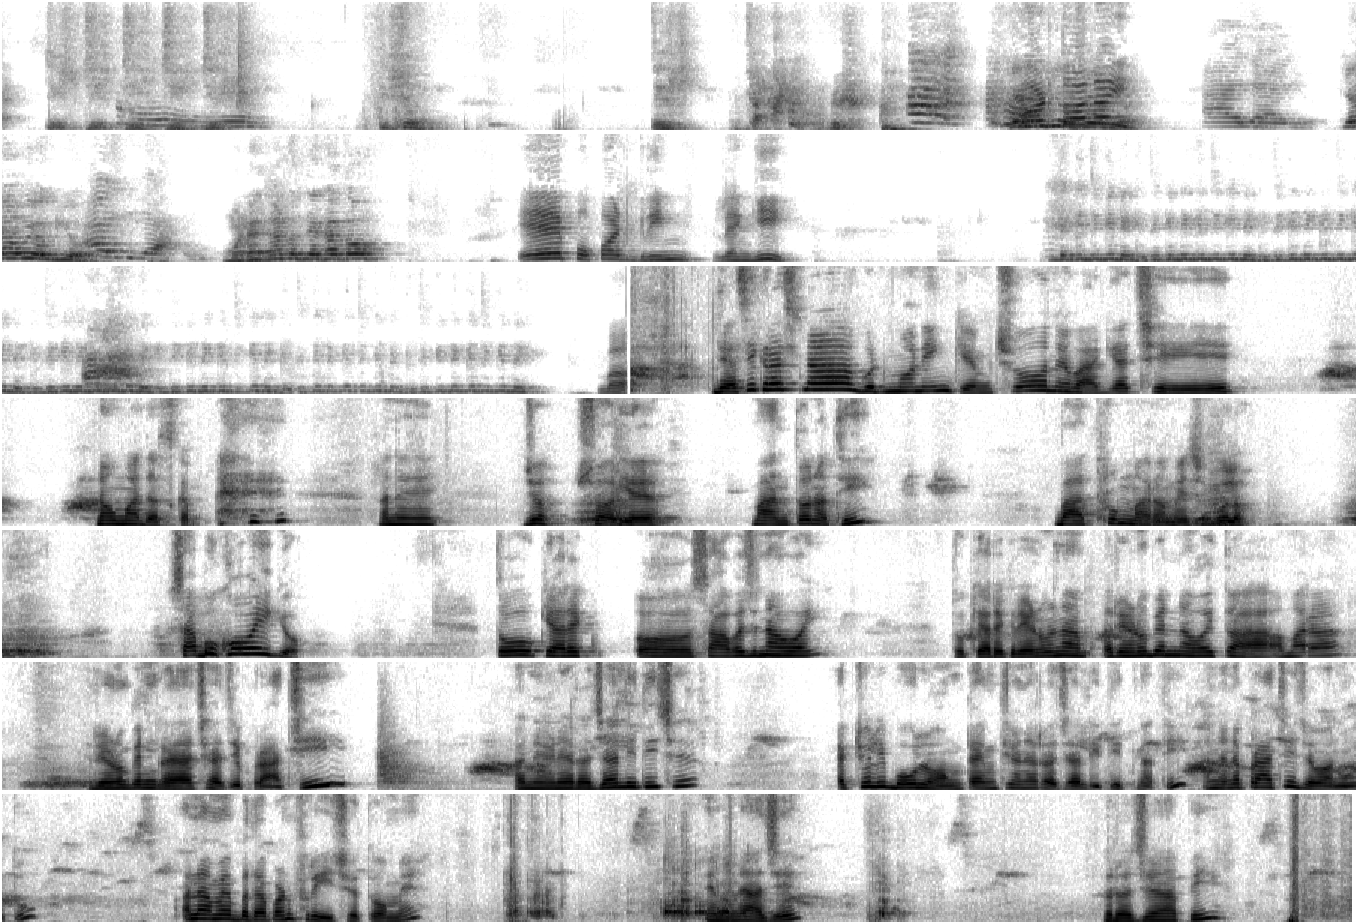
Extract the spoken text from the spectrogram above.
પડતો નહીં. ક્યાં વયો ગયો મને કાં નથી દેખાતો? એ પોપટ ગ્રીન લેંગી. જય શ્રી કૃષ્ણ. ગુડ મોર્નિંગ કેમ છો? અને વાગ્યા છે નવમાં દસ કમ અને જો શૌર્ય માનતો નથી. બાથરૂમમાં રમે છે, બોલો. સાબુ ખોવાઈ ગયો. તો ક્યારેક સાવજ ના હોય, તો ક્યારેક રેણુના રેણુબેન ના હોય, તો આ અમારા રેણુબેન ગયા છે આજે પ્રાચી અને એણે રજા લીધી છે. એકચ્યુઅલી બહુ લોંગ ટાઈમથી એણે રજા લીધી જ નથી અને એને પ્રાચી જવાનું હતું. અને અમે બધા પણ ફ્રી છે, તો અમે એમને આજે રજા આપી.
